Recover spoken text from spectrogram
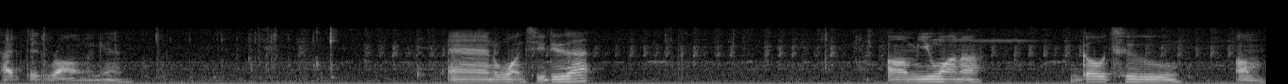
Typed it wrong again. And once you do that um, you wanna go to um,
